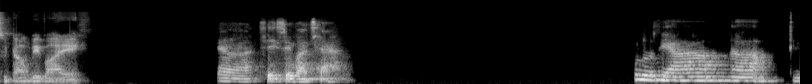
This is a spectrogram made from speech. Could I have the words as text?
ဆုတောင်းပေးပါတယ်အဲကျေးဇူးပါဆရာခုလိုဆရာအာဒီ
